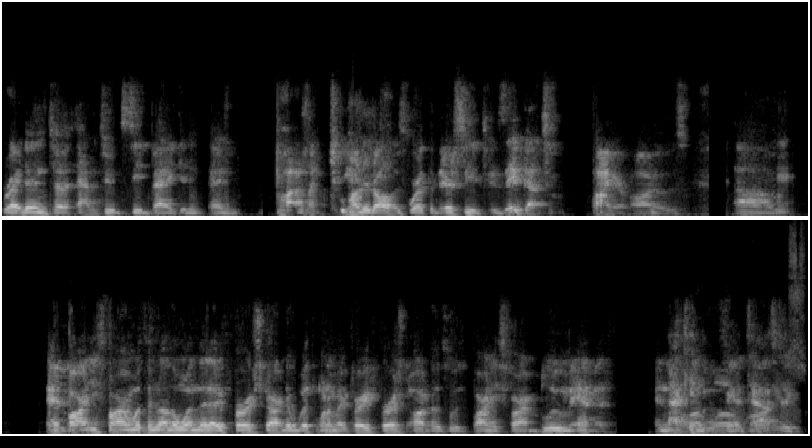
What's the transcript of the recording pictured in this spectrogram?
right into Attitude Seed Bank and, and bought like $200 worth of their seeds because they've got some fire autos. Um, and Barney's Farm was another one that I first started with. One of my very first autos was Barney's Farm Blue Mammoth, and that came out fantastic. Barney's.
